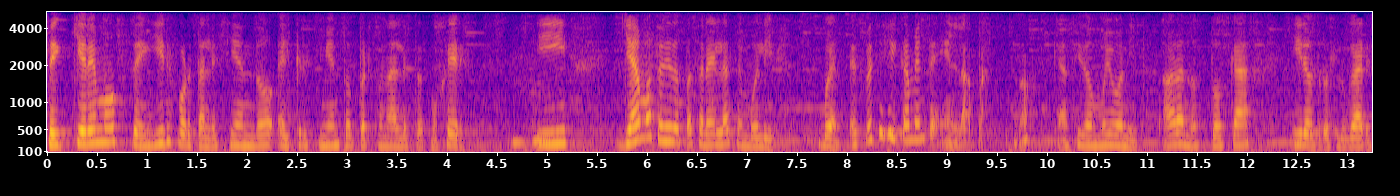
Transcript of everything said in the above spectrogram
se, queremos seguir fortaleciendo el crecimiento personal de estas mujeres. Uh -huh. Y ya hemos tenido pasarelas en Bolivia. Bueno, específicamente en La Paz, ¿no? Que han sido muy bonitas. Ahora nos toca ir a otros lugares.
